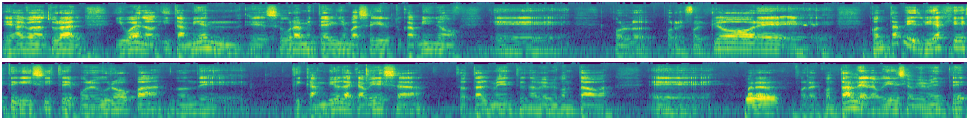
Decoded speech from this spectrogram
Es algo natural. Y bueno, y también eh, seguramente alguien va a seguir tu camino eh, por, lo- por el folclore. eh. Contame el viaje este que hiciste por Europa, donde te cambió la cabeza totalmente, una vez me contaba. eh, para, para contarle a la audiencia, obviamente,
